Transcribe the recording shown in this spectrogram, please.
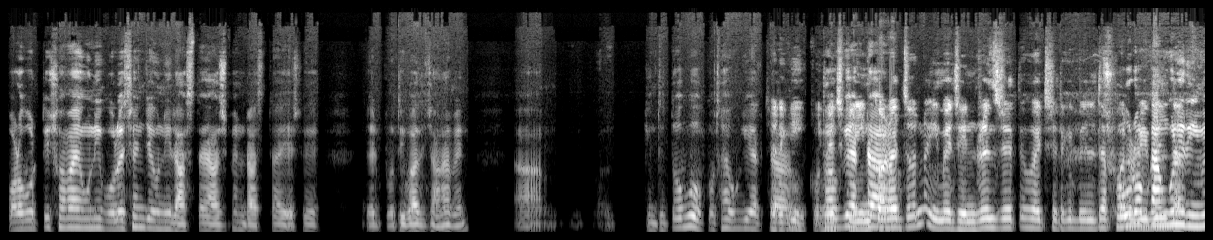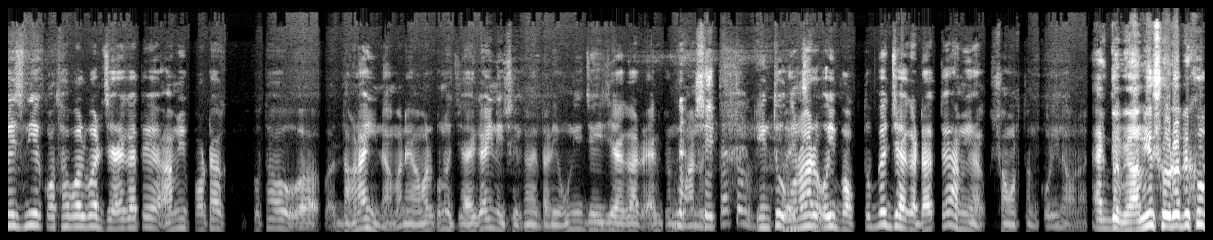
পরবর্তী সময় উনি বলেছেন যে উনি রাস্তায় আসবেন, রাস্তায় এসে এর প্রতিবাদ জানাবেন। আহ, কিন্তু তবুও কোথাও গিয়ে একটা কোথাও গিয়ে একটা করার জন্য? ইমেজ হিন্ড্রেন্স যেতে হয়েছে সেটাকে বিল্ড আপ সৌরভ গাঙ্গুলির ইমেজ নিয়ে কথা বলবার জায়গাতে আমি পটা কোথাও দাঁড়াই না মানে আমার কোনো জায়গাই নেই সেখানে দাঁড়িয়ে উনি যেই জায়গার একজন মানুষ। কিন্তু ওনার ওই বক্তব্যের জায়গাটাতে আমি সমর্থন করি না ওনার একদমই আমিও সৌরভে খুব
